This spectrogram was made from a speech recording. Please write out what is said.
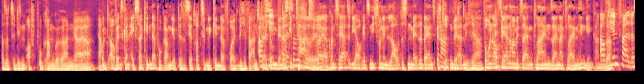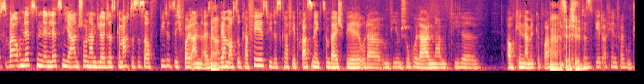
also zu diesem Off-Programm gehören. Ja, ja. Ja. Und auch wenn es kein extra Kinderprogramm gibt, ist es ja trotzdem eine kinderfreundliche Veranstaltung. jeden Denn Fall, es gibt sowieso, tagsüber ja. ja. Konzerte, die auch jetzt nicht von den lautesten Metal-Bands Genau. bestritten werden, Richtig, ja. wo man auch Also- gerne mal mit seinem kleinen, seiner kleinen hingehen kann, Auf oder? jeden Fall, das war auch im letzten, in den letzten Jahren schon, haben die Leute das gemacht. Das ist auch, bietet sich voll an. Also Ja. wir haben auch so Cafés wie das Café Prasnik zum Beispiel oder irgendwie im Schokoladen haben viele auch Kinder mitgebracht. Ah, sehr das, schön. Das geht auf jeden Fall gut.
